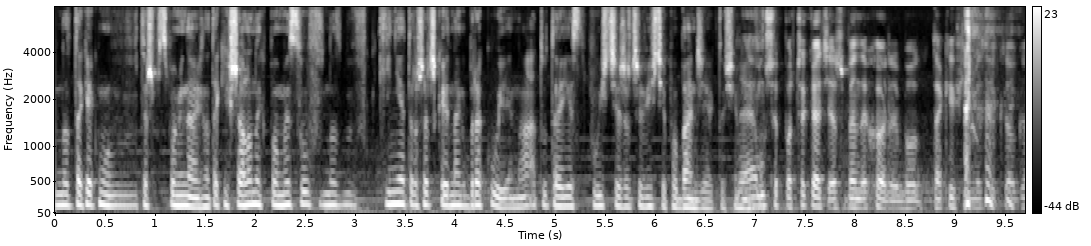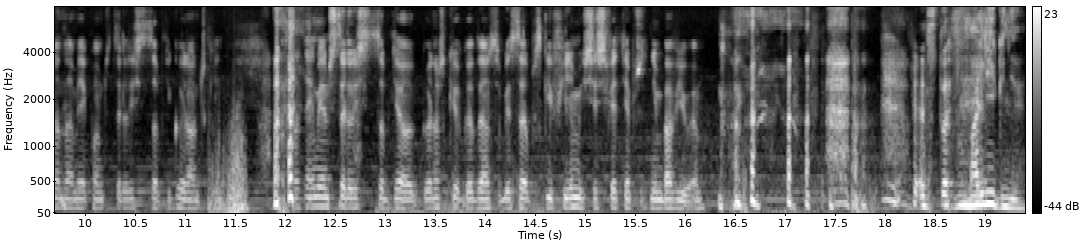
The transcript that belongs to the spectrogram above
no, tak jak mu też wspominałeś, no takich szalonych pomysłów no, w kinie troszeczkę jednak brakuje, no a tutaj jest pójście rzeczywiście po bandzie, jak to się no, mówi. Ja muszę poczekać, aż będę chory, bo takie filmy zwykle oglądam, jak mam 40 stopni gorączki. Ostatnio jak miałem 40 stopni gorączki, oglądałem sobie serbski film i się świetnie przed nim bawiłem. Więc to... Malignie.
